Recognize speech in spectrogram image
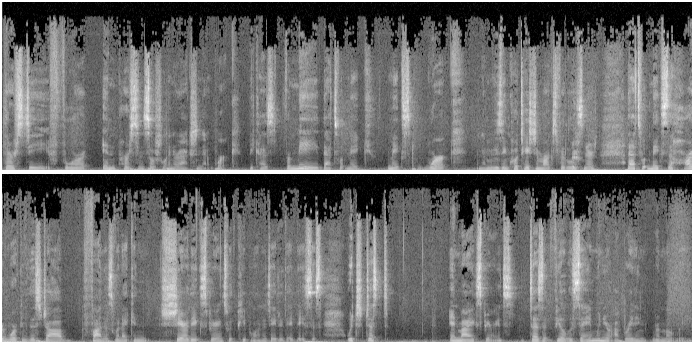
thirsty for in person social interaction at work because for me, that's what make, makes work. And I'm mm-hmm. using quotation marks for the listeners. That's what makes the hard work of this job fun is when I can share the experience with people on a day to day basis, which just in my experience, doesn't feel the same when you're operating remotely.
